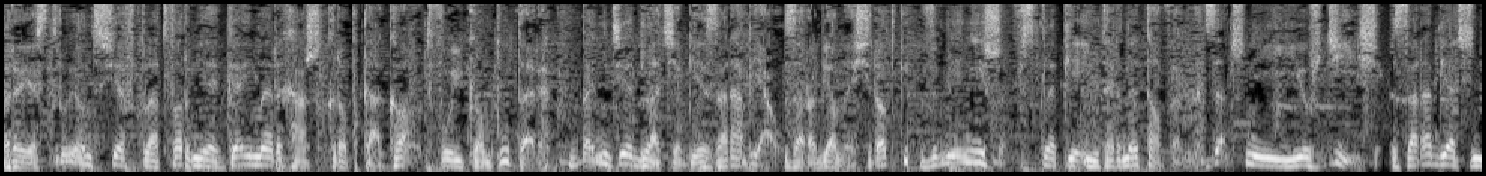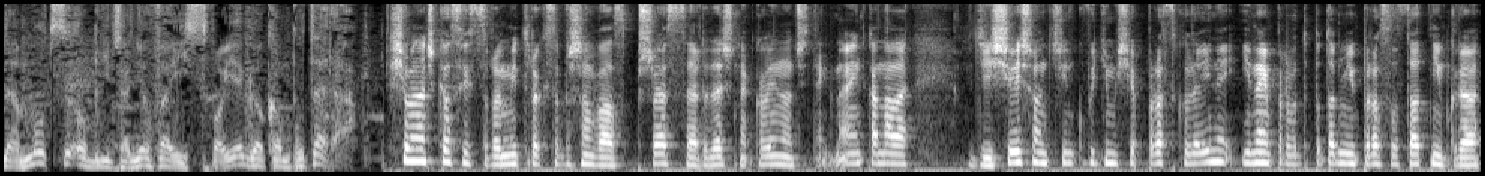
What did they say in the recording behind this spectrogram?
Rejestrując się w platformie gamerhash.co, twój komputer będzie dla ciebie zarabiał. Zarobione środki wymienisz w sklepie internetowym. Zacznij już dziś zarabiać na mocy obliczeniowej swojego komputera. Siemaneczko, z tej strony Mitrox, zapraszam was przez serdecznie na kolejny odcinek na moim kanale. W dzisiejszym odcinku widzimy się po raz kolejny i najprawdopodobniej po raz ostatni grę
